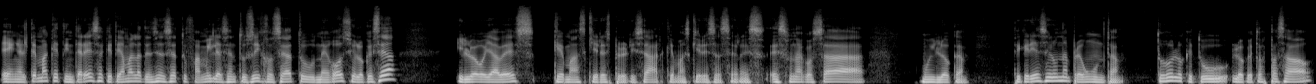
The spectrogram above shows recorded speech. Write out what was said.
en el tema que te interesa, que te llama la atención, sea tu familia, sean tus hijos, sea tu negocio, lo que sea, y luego ya ves qué más quieres priorizar, qué más quieres hacer. Es, es una cosa muy loca. Te quería hacer una pregunta. Todo lo que tú, lo que tú has pasado,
